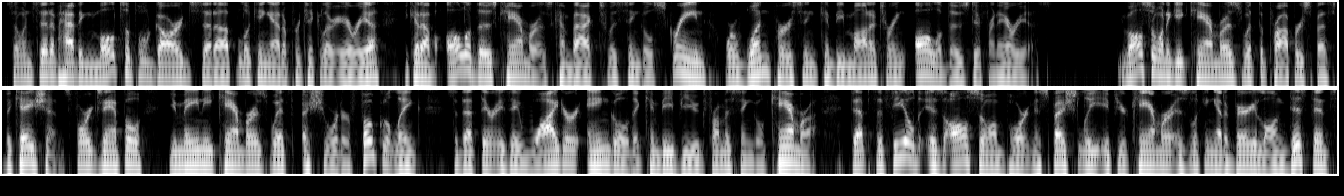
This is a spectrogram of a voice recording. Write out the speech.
So instead of having multiple guards set up looking at a particular area, you could have all of those cameras come back to a single screen where one person can be monitoring all of those different areas. You also want to get cameras with the proper specifications. For example, you may need cameras with a shorter focal length so that there is a wider angle that can be viewed from a single camera. Depth of field is also important, especially if your camera is looking at a very long distance.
